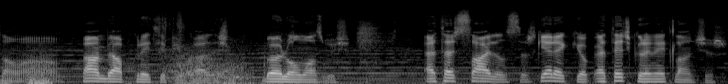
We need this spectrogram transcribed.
Tamam. Ben bir upgrade yapayım kardeşim. Böyle olmaz bu iş. Attach silencer. Gerek yok. Attach grenade launcher.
